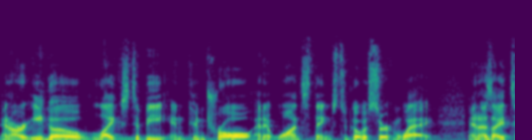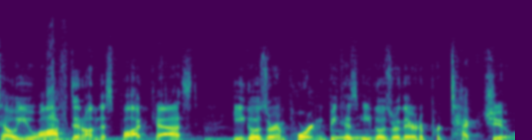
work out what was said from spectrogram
And our ego likes to be in control and it wants things to go a certain way. And as I tell you often on this podcast, egos are important because egos are there to protect you.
